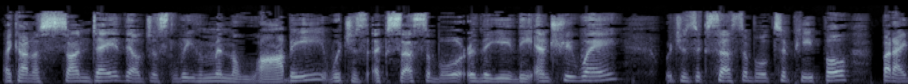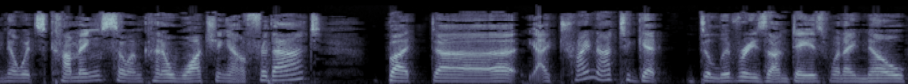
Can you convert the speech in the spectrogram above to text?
like on a Sunday, they'll just leave them in the lobby, which is accessible, or the the entryway, which is accessible to people. But I know it's coming, so I'm kind of watching out for that but uh, I try not to get deliveries on days when I know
